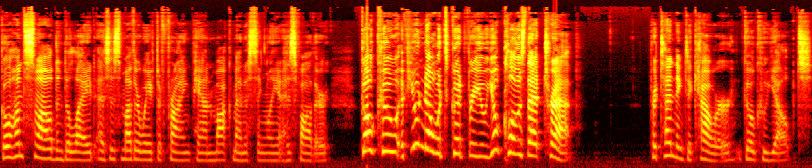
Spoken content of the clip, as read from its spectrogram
Gohan smiled in delight as his mother waved a frying pan mock menacingly at his father. Goku, if you know what's good for you, you'll close that trap! Pretending to cower, Goku yelped.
